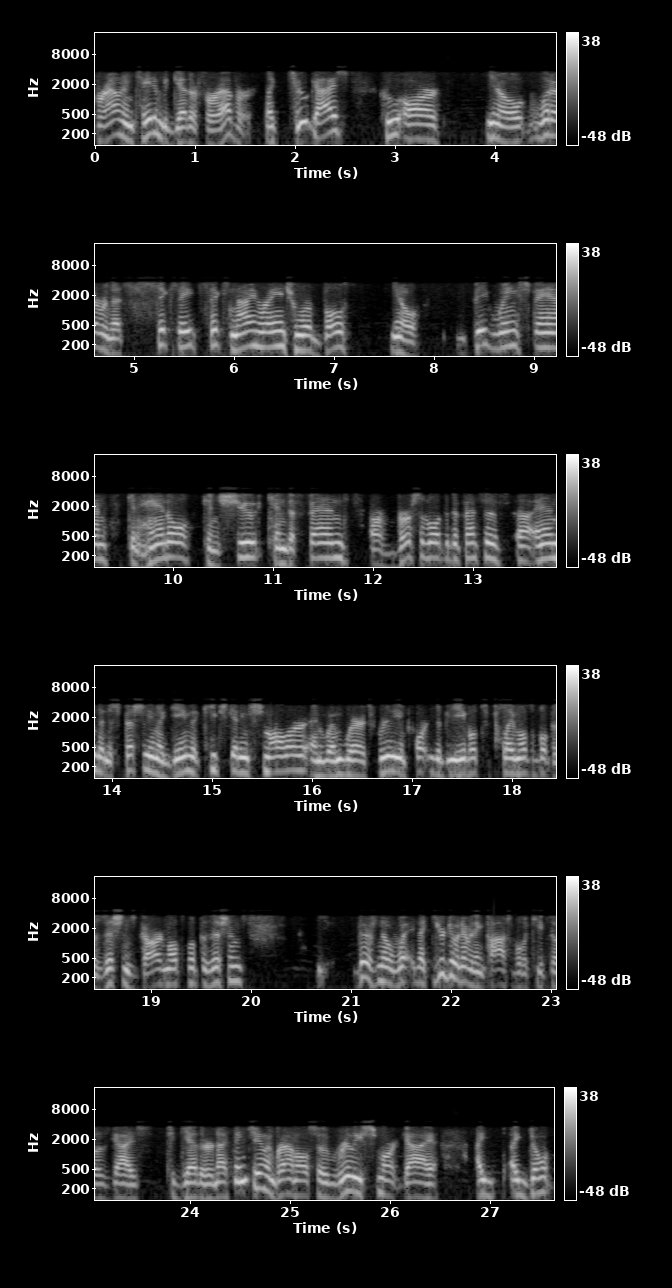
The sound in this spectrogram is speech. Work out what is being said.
Brown and Tatum together forever, like two guys who are you know, whatever that six eight, six nine range, who are both, you know, big wingspan, can handle, can shoot, can defend, are versatile at the defensive uh, end, and especially in a game that keeps getting smaller and when where it's really important to be able to play multiple positions, guard multiple positions. There's no way, like you're doing everything possible to keep those guys together. And I think Jaylen Brown also really smart guy. I I don't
